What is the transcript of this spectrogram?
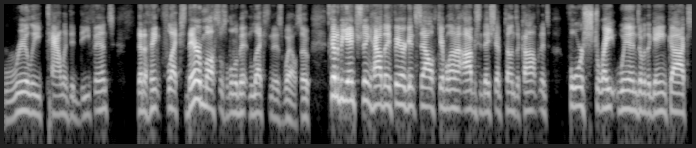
really talented defense that I think flex their muscles a little bit in Lexington as well. So it's going to be interesting how they fare against South Carolina. Obviously, they should have tons of confidence. Four straight wins over the Gamecocks.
